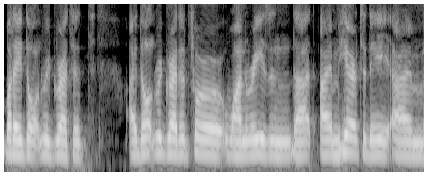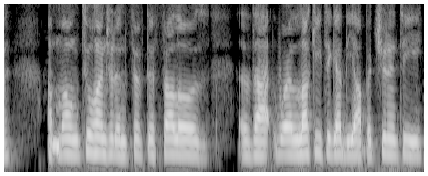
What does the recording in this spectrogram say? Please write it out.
but I don't regret it. I don't regret it for one reason that I'm here today. I'm among 250 fellows that were lucky to get the opportunity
